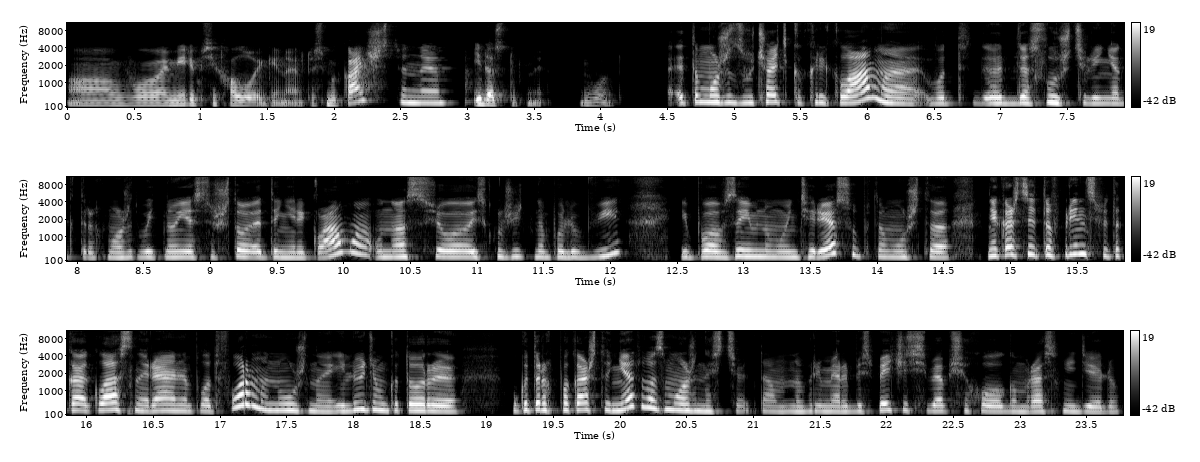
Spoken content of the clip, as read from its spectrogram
а, в мире психологии, наверное. То есть мы качественные и доступные. Вот. Это может звучать как реклама, вот э, для слушателей некоторых, может быть, но если что, это не реклама, у нас все исключительно по любви и по взаимному интересу, потому что, мне кажется, это, в принципе, такая классная реальная платформа нужная, и людям, которые, у которых пока что нет возможности, там, например, обеспечить себя психологом раз в неделю.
